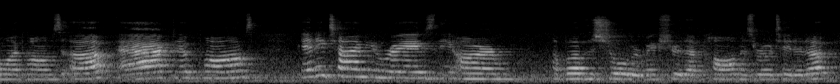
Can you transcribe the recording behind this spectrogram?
my palms up, active palms. Anytime you raise the arm above the shoulder, make sure that palm is rotated up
